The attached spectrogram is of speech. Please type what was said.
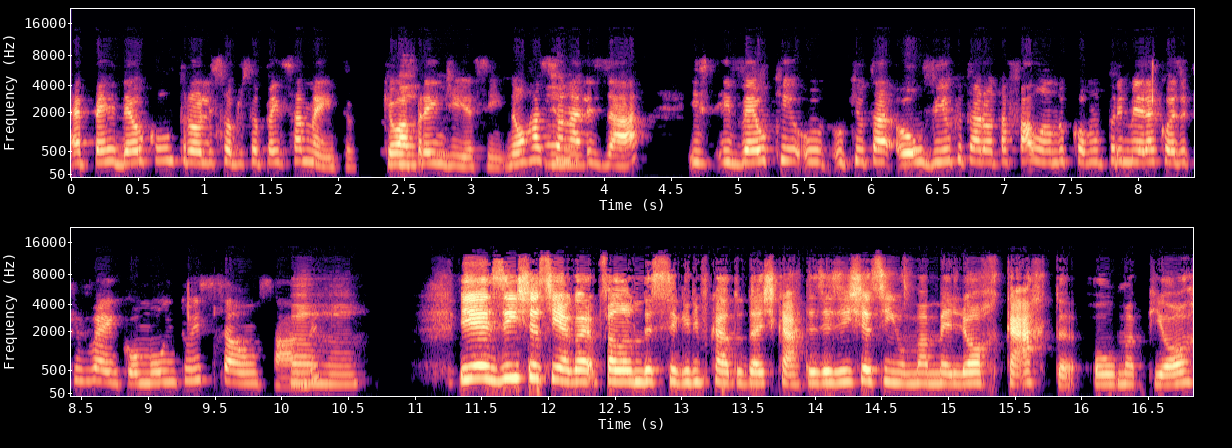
é perder o controle sobre o seu pensamento, que eu uhum. aprendi, assim, não racionalizar. Uhum e, e ver o que o, o que o ouvir o que o tarot tá falando como primeira coisa que vem, como intuição, sabe? Uhum. E existe assim, agora falando desse significado das cartas, existe assim uma melhor carta ou uma pior?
